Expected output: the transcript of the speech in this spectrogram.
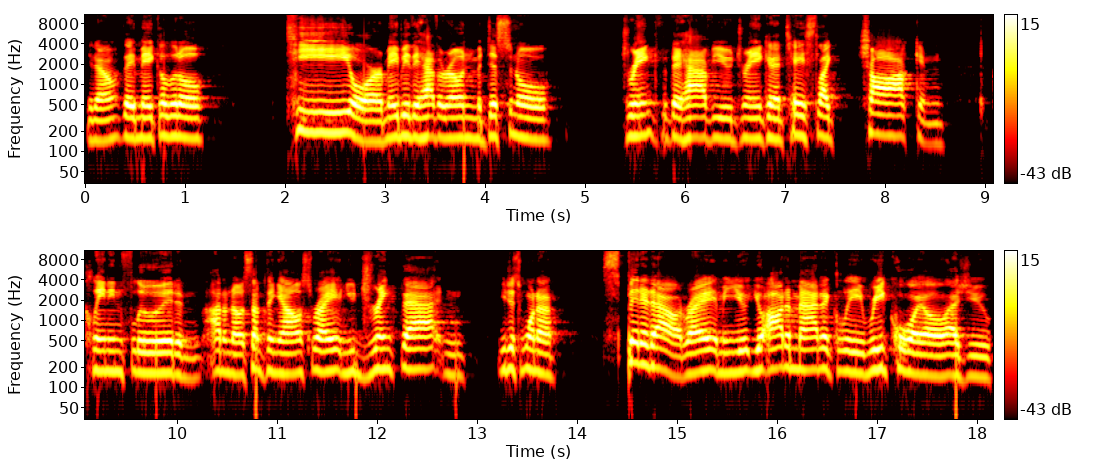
You know, they make a little tea or maybe they have their own medicinal drink that they have you drink and it tastes like chalk and cleaning fluid and I don't know, something else, right? And you drink that and you just want to spit it out, right? I mean, you, you automatically recoil as you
